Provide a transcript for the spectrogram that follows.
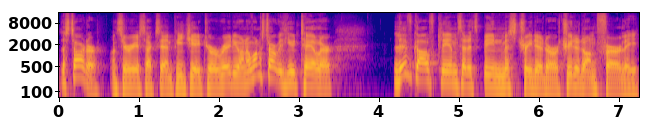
The Starter on SiriusXM PGA Tour Radio. And I want to start with you, Taylor. LIV Golf claims that it's been mistreated or treated unfairly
